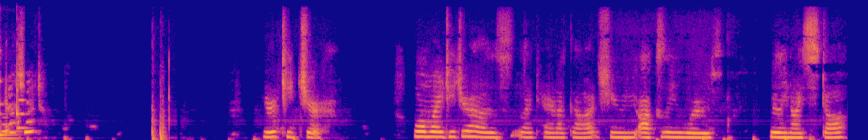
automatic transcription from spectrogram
Yeah, I should. You're teacher. Well, my teacher has like hair like that. She actually wears really nice stuff.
